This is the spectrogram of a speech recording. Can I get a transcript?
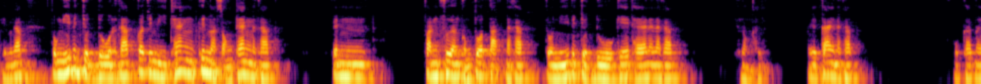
เห็นไหมครับ ตรงนี้เป็นจุดดูนะครับ ก็จะมีแท่งขึ้นมาสองแท่งนะครับ เป็นฟันเฟืองของตัวตัดนะครับ ตัวนี้เป็นจุดดูเกแท้เลยนะครับเดี๋ยวลองขยับไปใกล้นะครับโฟกัสมา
